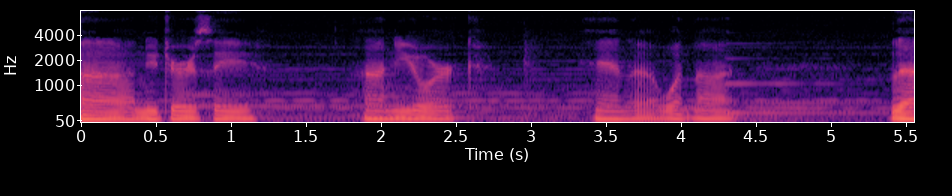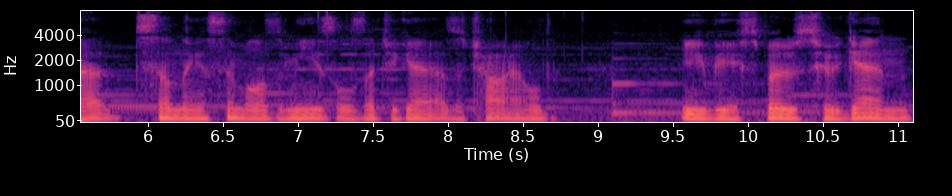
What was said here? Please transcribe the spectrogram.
uh, New Jersey, uh, New York, and uh, whatnot that something as simple as the measles that you get as a child, you can be exposed to again,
